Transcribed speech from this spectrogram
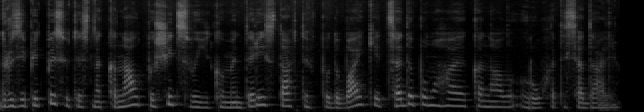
Друзі, підписуйтесь на канал, пишіть свої коментарі, ставте вподобайки. Це допомагає каналу рухатися далі.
